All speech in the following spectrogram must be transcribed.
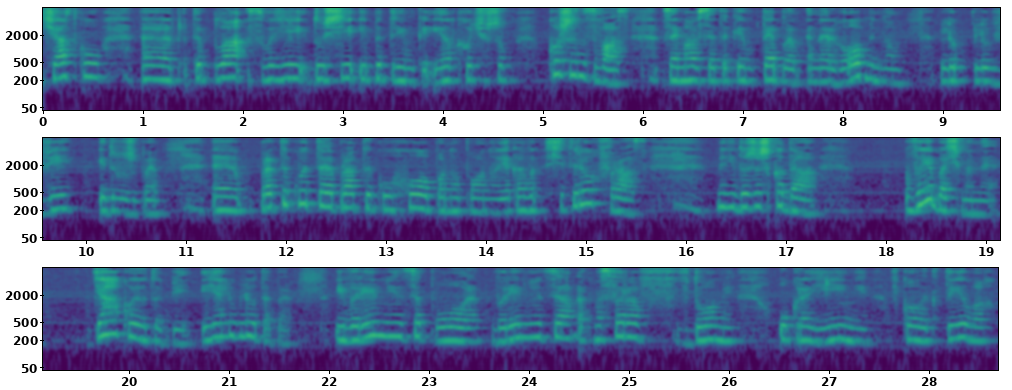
частку е, тепла своєї душі і підтримки. І я хочу, щоб кожен з вас займався таким теплим енергообміном любві і дружби. Е, Практикуйте практику Хоопонопоно, яка в- з чотирьох фраз. Мені дуже шкода. Вибач мене, дякую тобі, і я люблю тебе. І вирівнюється поле, вирівнюється атмосфера в- в домі, у країні, в колективах,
